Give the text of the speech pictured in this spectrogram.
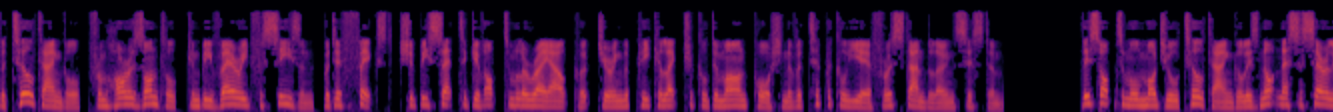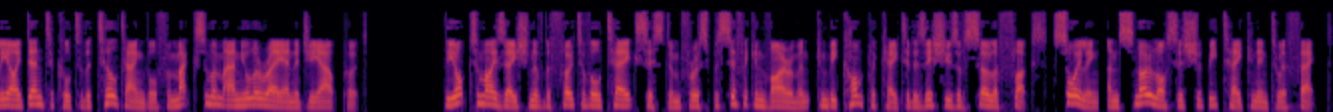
The tilt angle, from horizontal, can be varied for season, but if fixed, should be set to give optimal array output during the peak electrical demand portion of a typical year for a standalone system. This optimal module tilt angle is not necessarily identical to the tilt angle for maximum annual array energy output. The optimization of the photovoltaic system for a specific environment can be complicated as issues of solar flux, soiling, and snow losses should be taken into effect.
